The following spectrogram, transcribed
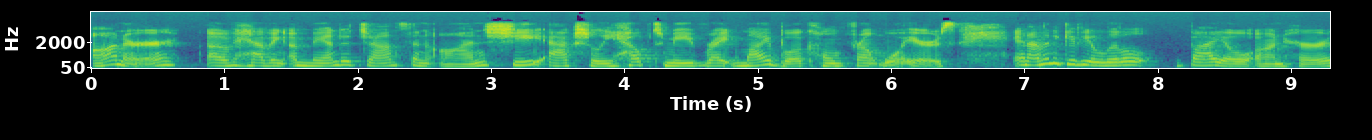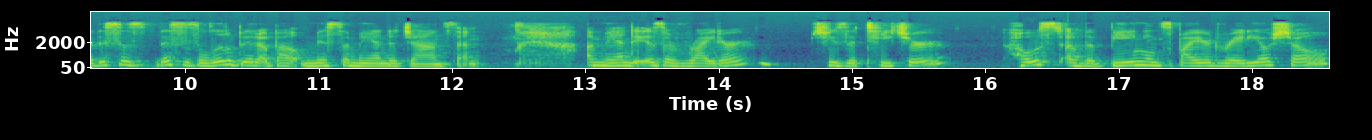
honor of having Amanda Johnson on. She actually helped me write my book, Homefront Warriors. And I'm going to give you a little bio on her. This is this is a little bit about Miss Amanda Johnson. Amanda is a writer, she's a teacher, host of the Being Inspired radio show,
